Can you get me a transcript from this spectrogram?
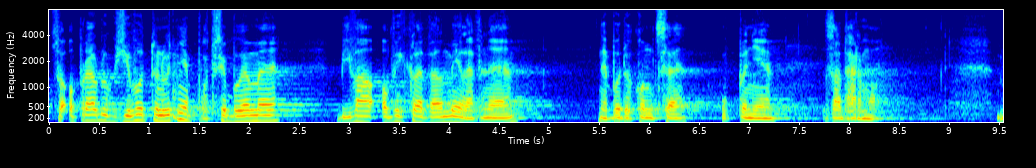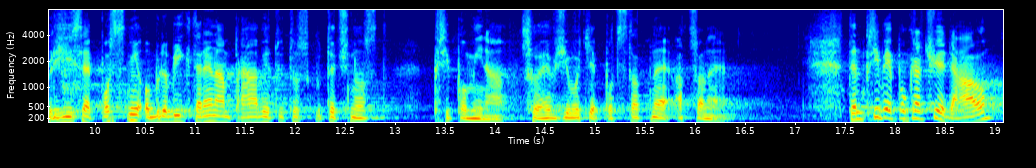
co opravdu k životu nutně potřebujeme, bývá obvykle velmi levné nebo dokonce úplně zadarmo. Blíží se postní období, které nám právě tuto skutečnost připomíná, co je v životě podstatné a co ne. Ten příběh pokračuje dál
